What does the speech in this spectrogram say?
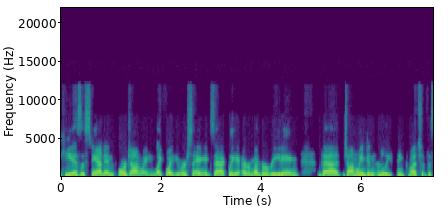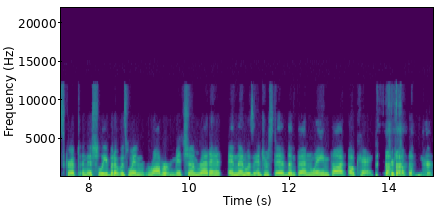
he is a stand-in for John Wayne, like what you were saying exactly. I remember reading that John Wayne didn't really think much of the script initially, but it was when Robert Mitchum read it and then was interested, that then Wayne thought, okay, there's something here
